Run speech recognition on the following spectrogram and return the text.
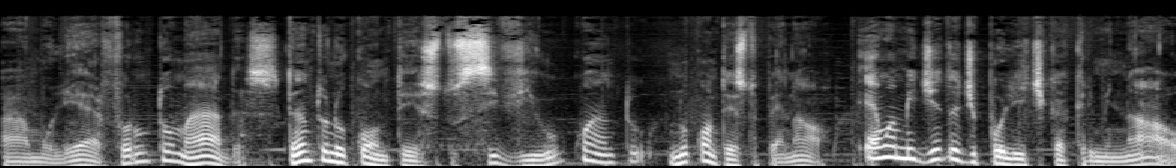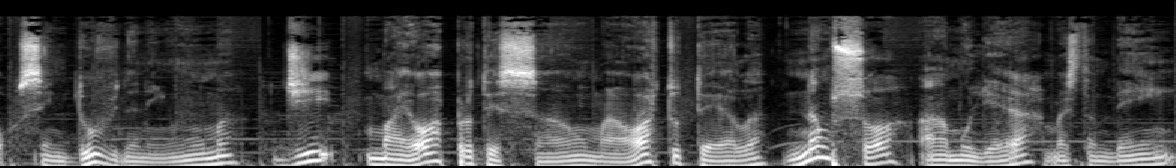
à mulher foram tomadas, tanto no contexto civil quanto no contexto penal. É uma medida de política criminal, sem dúvida nenhuma, de maior proteção, maior tutela, não só à mulher, mas também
